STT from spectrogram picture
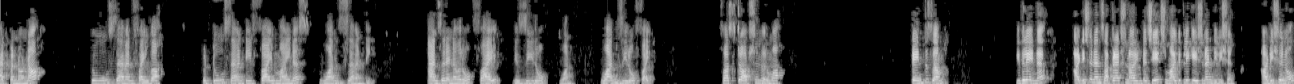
add பண்ணோம்னா டூ செவன் ஃபைவா இப்போ two seventy five minus one seventy answer என்ன வரும்? Five is zero one one zero five first option வருமா? டென்த் சம் இதுல என்ன? Addition and subtraction are interchange multiplication and division அடிஷனும்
